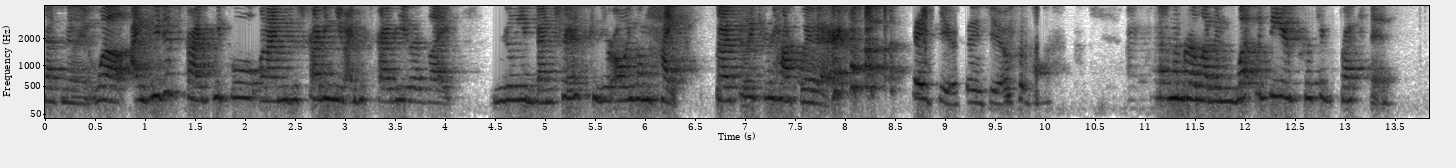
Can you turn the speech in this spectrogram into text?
Definitely. Well, I do describe people, when I'm describing you, I describe you as like really adventurous because you're always on hikes. So I feel like you're halfway there. Thank you. Thank you. All right, question number 11. What would be your perfect breakfast?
